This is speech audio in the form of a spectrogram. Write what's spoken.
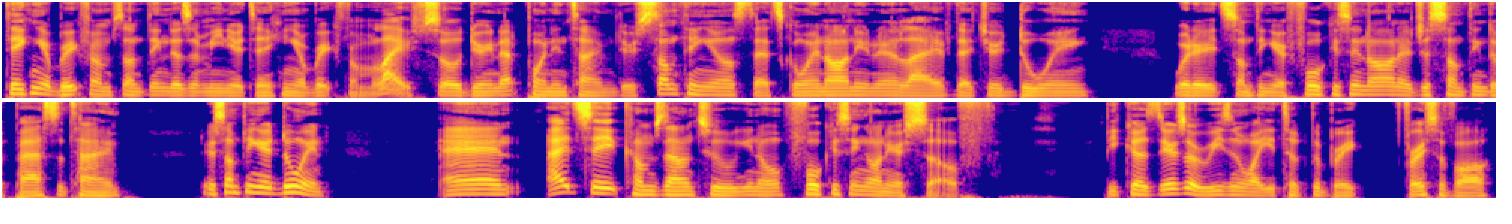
taking a break from something doesn't mean you're taking a break from life. So during that point in time, there's something else that's going on in your life that you're doing, whether it's something you're focusing on or just something to pass the time. There's something you're doing. And I'd say it comes down to, you know, focusing on yourself because there's a reason why you took the break, first of all.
